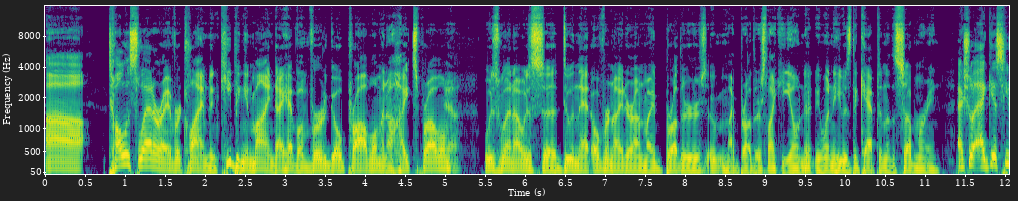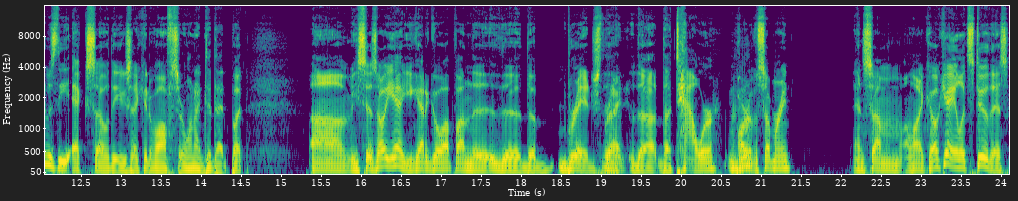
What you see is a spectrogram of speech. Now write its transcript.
Uh, tallest ladder I ever climbed, and keeping in mind I have a vertigo problem and a heights problem, Yeah. was when I was uh, doing that overnighter on my brother's, uh, my brother's, like he owned it, when he was the captain of the submarine. Actually, I guess he was the XO, the executive officer, when I did that. But um, he says, "Oh yeah, you got to go up on the the the bridge, the Right. the the tower part of a submarine." And so I'm like, okay, let's do this.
